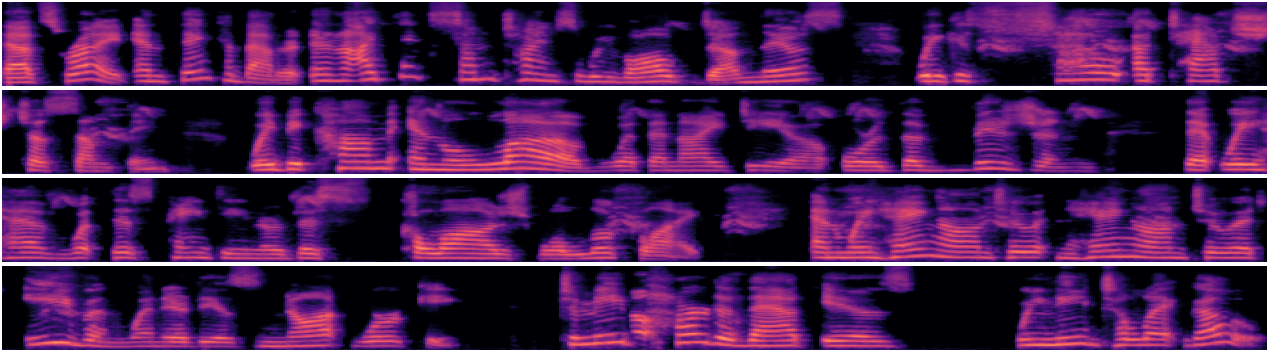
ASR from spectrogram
That's right. And think about it. And I think sometimes we've all done this. We get so attached to something we become in love with an idea or the vision that we have what this painting or this collage will look like. And we hang on to it and hang on to it even when it is not working. To me, part of that is we need to let go.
